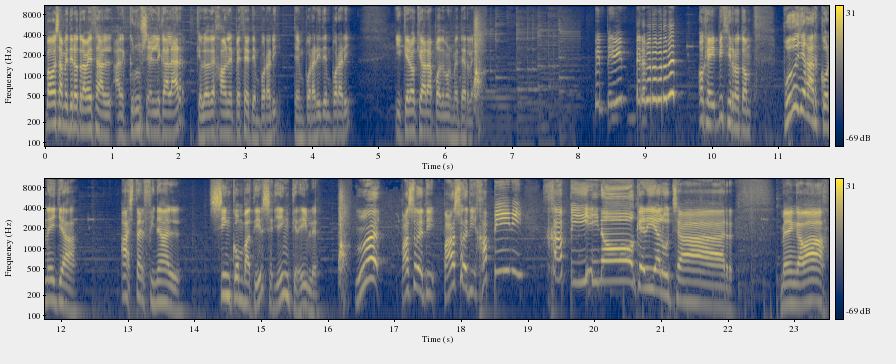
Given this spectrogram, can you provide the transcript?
Vamos a meter otra vez al, al el Galar, que lo he dejado en el PC temporary, temporary, temporary. Y creo que ahora podemos meterle. Ok, bici roto. ¿Puedo llegar con ella hasta el final sin combatir? Sería increíble. Paso de ti, paso de ti. ¡Japini! ¡Japini! ¡No! Quería luchar. Venga, va,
